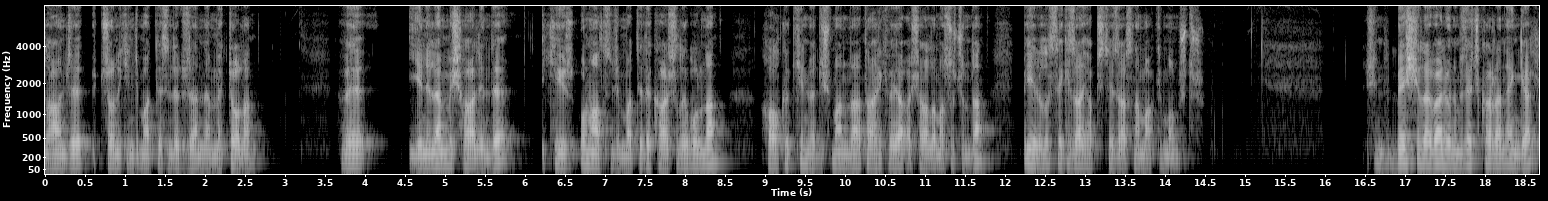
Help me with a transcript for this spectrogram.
daha önce 312. maddesinde düzenlenmekte olan ve yenilenmiş halinde 216. maddede karşılığı bulunan halkı kin ve düşmanlığa tahrik veya aşağılama suçundan bir yıl 8 ay hapis cezasına mahkum olmuştur. Şimdi 5 yıl evvel önümüze çıkarılan engel,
